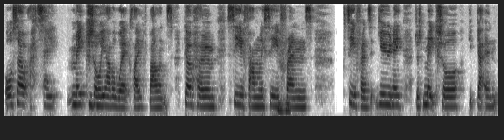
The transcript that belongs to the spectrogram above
also, I'd say make sure mm-hmm. you have a work life balance. Go home, see your family, see your mm-hmm. friends. see your friends at uni. Just make sure you're getting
